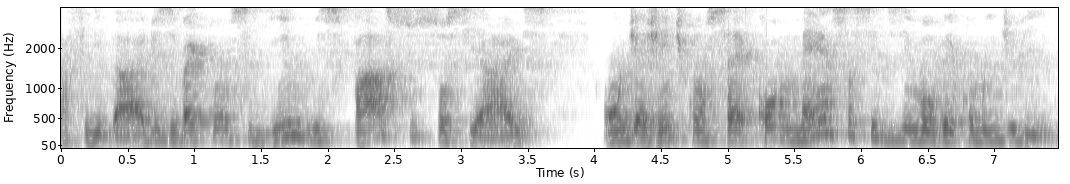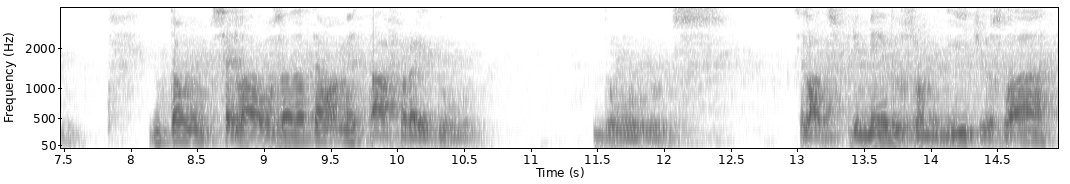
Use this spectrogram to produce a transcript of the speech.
afinidades e vai conseguindo espaços sociais onde a gente consegue, começa a se desenvolver como indivíduo. Então, sei lá, usando até uma metáfora aí do, dos, sei lá, dos primeiros hominídeos lá,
